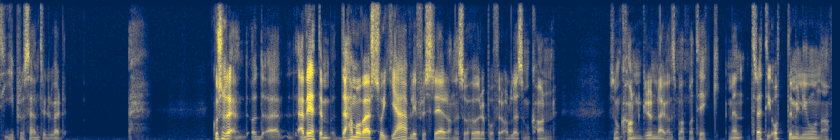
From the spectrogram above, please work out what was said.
10 ville vært hvordan, jeg vet det, det her må være så jævlig frustrerende å høre på for alle som kan, som kan grunnleggende matematikk, men 38 millioner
